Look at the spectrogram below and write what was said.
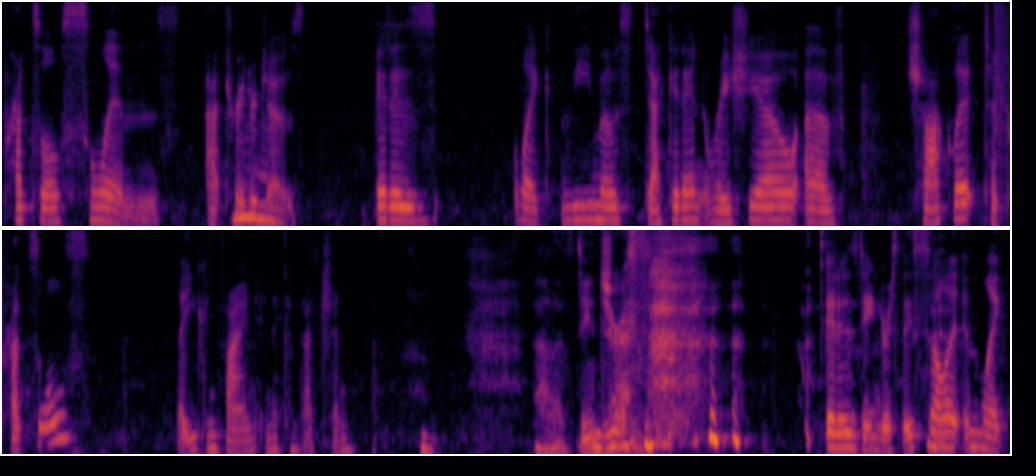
pretzel slims at Trader Mm. Joe's. It is like the most decadent ratio of chocolate to pretzels that you can find in a confection. Oh, that's dangerous. It is dangerous. They sell it in like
